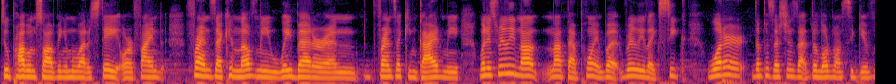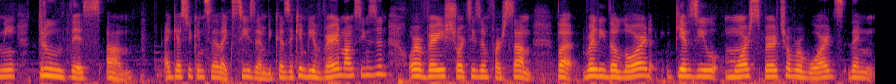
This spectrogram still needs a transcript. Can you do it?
do problem solving and move out of state or find friends that can love me way better and friends that can guide me when it's really not not that point, but really like seek what are the possessions that the Lord wants to give me through this um I guess you can say like season because it can be a very long season or a very short season for some. But really the Lord gives you more spiritual rewards than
